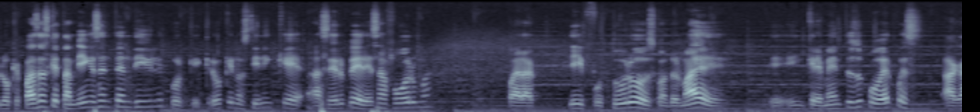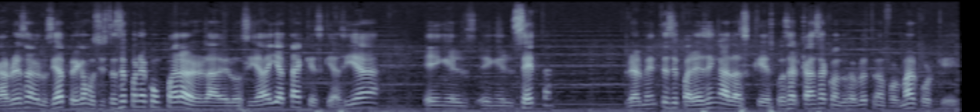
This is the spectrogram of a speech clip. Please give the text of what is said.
Lo que pasa es que también es entendible porque creo que nos tienen que hacer ver esa forma para y futuros, cuando el MAE eh, incremente su poder, pues agarre esa velocidad. Pero digamos, si usted se pone a comparar la velocidad y ataques que hacía en el, en el Z, realmente se parecen a las que después alcanza cuando se vuelve a transformar, porque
